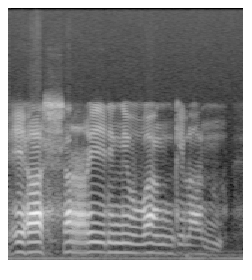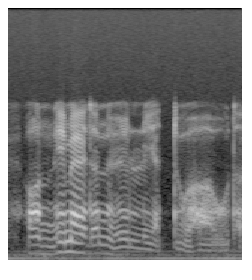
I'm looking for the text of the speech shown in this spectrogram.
Pihassa Riidingin vankilan on nimetön hyljetty hauta.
